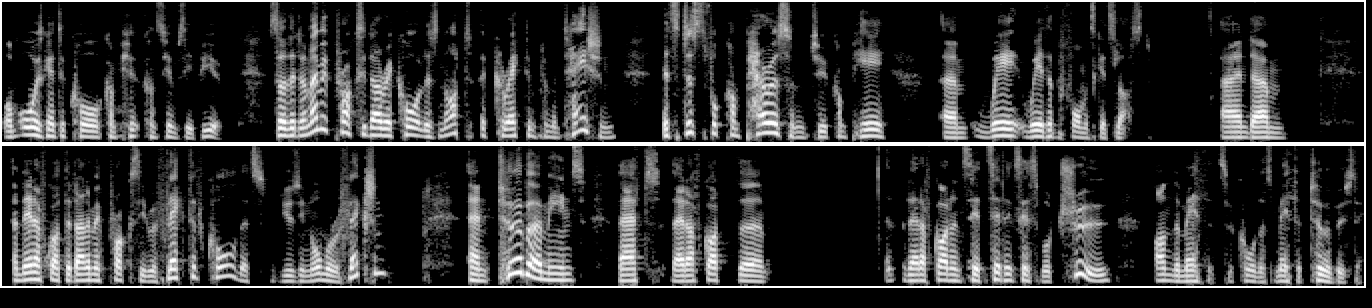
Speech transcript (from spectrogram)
or I'm always going to call consume CPU. So the dynamic proxy direct call is not a correct implementation. It's just for comparison to compare um, where where the performance gets lost. And um, and then I've got the dynamic proxy reflective call that's using normal reflection. And turbo means that that I've got the that I've got and set set accessible true on the method. So call this method turbo boosting.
